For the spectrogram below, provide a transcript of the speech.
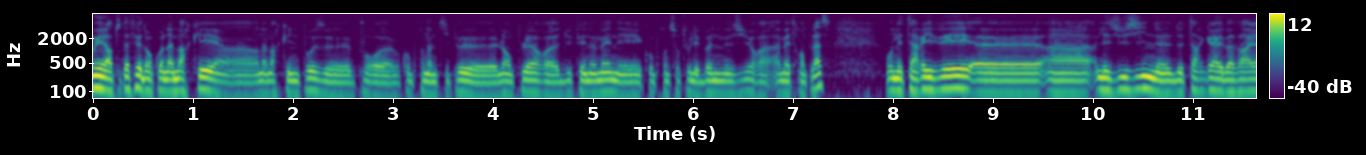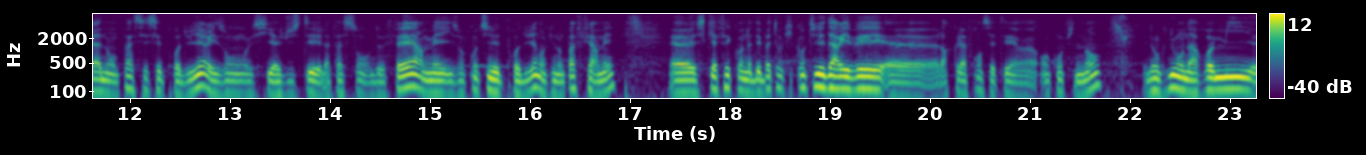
Oui, alors tout à fait. Donc on a marqué, on a marqué une pause euh, pour euh, comprendre un petit peu l'ampleur du phénomène et comprendre surtout les bonnes mesures à mettre en place. On est arrivé euh, à les usines de Targa et Bavaria n'ont pas cessé de produire. Ils ont aussi ajusté la façon de faire, mais ils ont continué de produire, donc ils n'ont pas fermé. Euh, ce qui a fait qu'on a des bateaux qui continuaient d'arriver euh, alors que la France était en confinement. Donc nous, on a remis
